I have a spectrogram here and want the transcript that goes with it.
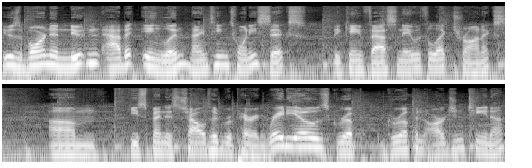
He was born in Newton Abbot, England, 1926. Became fascinated with electronics. Um, he spent his childhood repairing radios. Grew up grew up in Argentina,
